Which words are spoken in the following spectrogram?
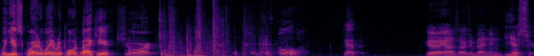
When you're squared away, report back here. Sure. Oh, Captain. Carry on, Sergeant Banyan. Yes, sir.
